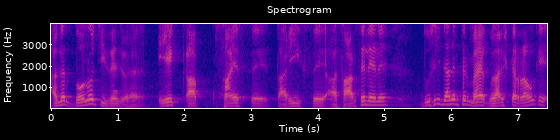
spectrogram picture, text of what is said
اگر دونوں چیزیں جو ہے ایک آپ سائنس سے، تاریخ سے، آثار سے لے لیں دوسری جانب پھر میں گزارش کر رہا ہوں کہ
